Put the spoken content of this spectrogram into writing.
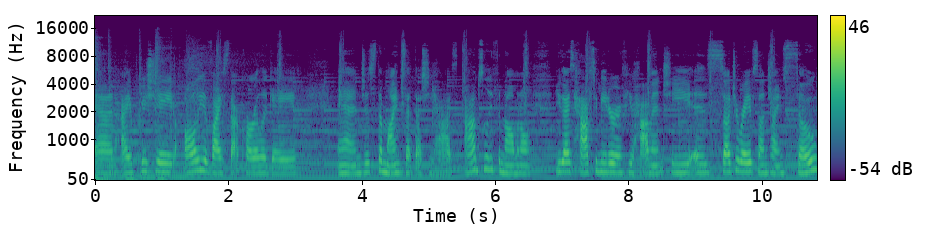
And I appreciate all the advice that Karla gave and just the mindset that she has. Absolutely phenomenal. You guys have to meet her if you haven't. She is such a ray of sunshine, so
